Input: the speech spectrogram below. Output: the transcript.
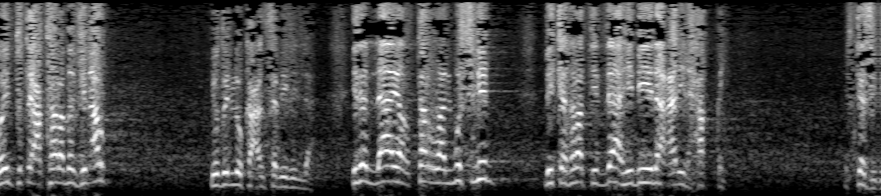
وإن تطع أكثر من في الأرض يضلك عن سبيل الله. إذا لا يغتر المسلم بكثرة الذاهبين عن الحق. التزم.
